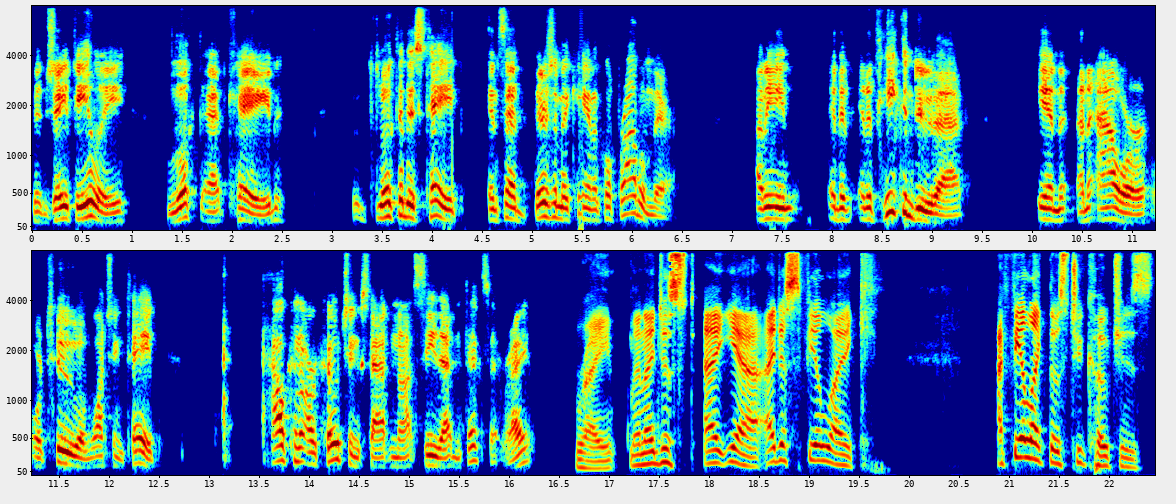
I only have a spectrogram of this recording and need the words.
that Jay Feely looked at Cade, looked at his tape, and said, "There's a mechanical problem there." I mean, and if, and if he can do that in an hour or two of watching tape, how can our coaching staff not see that and fix it? Right. Right. And I just, I, yeah, I just feel like, I feel like those two coaches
